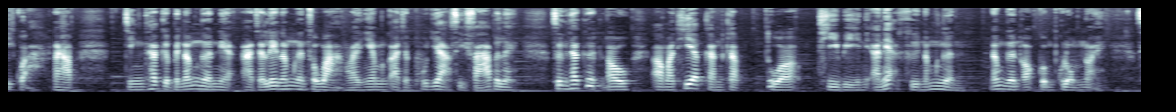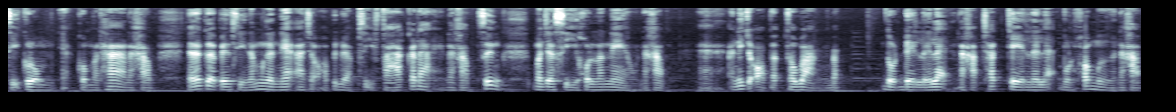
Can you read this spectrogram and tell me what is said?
ดีกว่านะครับ จริงถ้าเกิดเป็นน้ำเงินเนี่ยอาจจะเรียกน้ำเงินสว่างอะไรเงี้ยมันอาจจะพูดยากสีฟ้าไปเลย ซึ่งถ้าเกิดเราเอามาเทียบกันกับตัวทีวีเนี่ยอันเนี้ยคือน้ำเงิน น้ำเงินออกกลมๆหน่อย สีกลมเนี่ยกรมท่านะครับ แต่ถ้าเกิดเป็นสีน้ำเงินเนี่ยอาจจะออกเป็นแบบสีฟ้าก็ได้นะครับ ซึ่งมันจะสีคนละแนวนะครับอ่าอันนี้จะออกแบบสว่างแบบโดดเด่นเลยแหละนะครับ ชัดเจนเลยแหละบนข้อมือนะครับ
